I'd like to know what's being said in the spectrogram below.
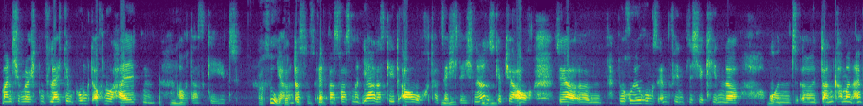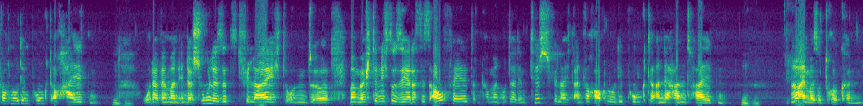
Manche möchten vielleicht den Punkt auch nur halten. Mhm. Auch das geht. Ach so. Ja, das, und das ist etwas, was man, ja, das geht auch tatsächlich. Mhm. Ne? Es mhm. gibt ja auch sehr ähm, berührungsempfindliche Kinder mhm. und äh, dann kann man einfach nur den Punkt auch halten. Mhm. Oder wenn man in der Schule sitzt vielleicht und äh, man möchte nicht so sehr, dass es auffällt, dann kann man unter dem Tisch vielleicht einfach auch nur die Punkte an der Hand halten. Mhm. Ne? Einmal so drücken.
